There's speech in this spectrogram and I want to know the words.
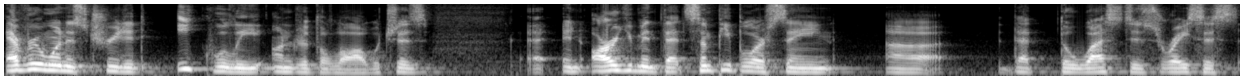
everyone is treated equally under the law, which is an argument that some people are saying uh, that the West is racist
